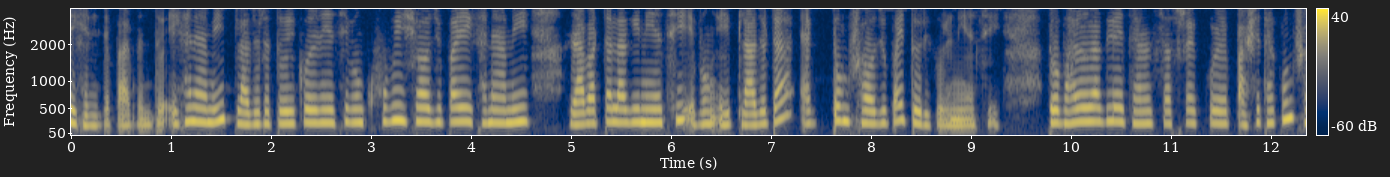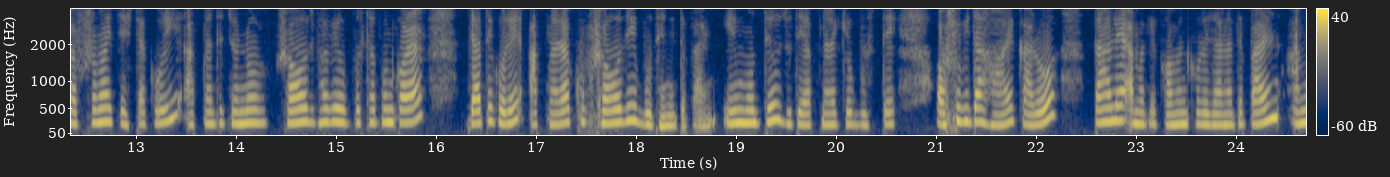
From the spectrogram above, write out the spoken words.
দেখে নিতে পারবেন। তো এখানে আমি প্লাজোটা তৈরি করে নিয়েছি এবং খুবই সহজ উপায়ে এখানে আমি রাবারটা লাগিয়ে নিয়েছি এবং এই প্লাজোটা একদম সহজ উপায় তৈরি করে নিয়েছি। তো ভালো লাগলে চ্যানেল সাবস্ক্রাইব করে পাশে থাকুন। সবসময় চেষ্টা করি আপনাদের জন্য সহজভাবে উপস্থাপন করার, যাতে করে আপনারা খুব সহজেই বুঝে নিতে পারেন। এর মধ্যেও যদি আপনারা কেউ বুঝতে অসুবিধা হয় কারও, তাহলে আমাকে কমেন্ট করে জানাতে পারেন। আমি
